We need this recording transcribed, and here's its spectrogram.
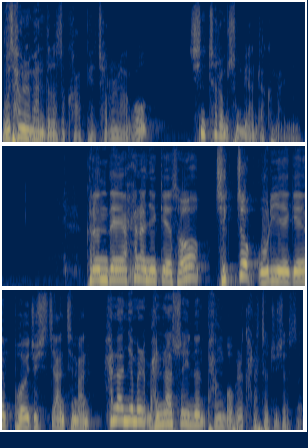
우상을 만들어서 그 앞에 절을 하고 신처럼 숭배한다 그 말입니다. 그런데 하나님께서 직접 우리에게 보여주시지 않지만 하나님을 만날 수 있는 방법을 가르쳐 주셨어요.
